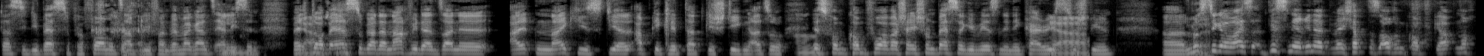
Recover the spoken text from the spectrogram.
dass sie die beste Performance abliefern, wenn wir ganz ehrlich sind. Weil ja, ich glaube, er ist sogar danach wieder in seine alten Nikes, die er abgeklippt hat, gestiegen. Also mhm. ist vom Komfort wahrscheinlich schon besser gewesen, in den Kyries ja. zu spielen. Äh, lustigerweise ein bisschen erinnert, weil ich habe das auch im Kopf gehabt noch,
